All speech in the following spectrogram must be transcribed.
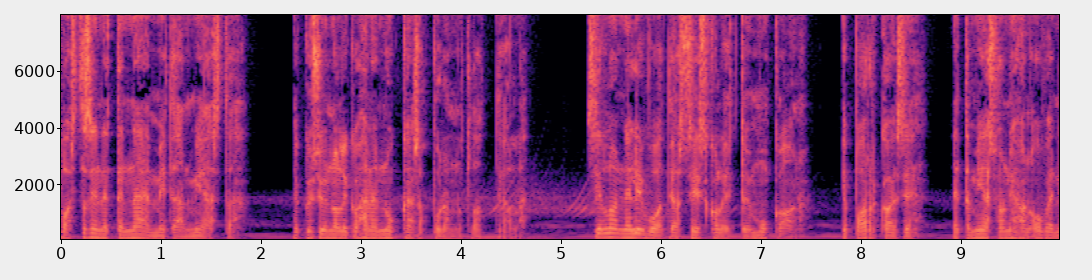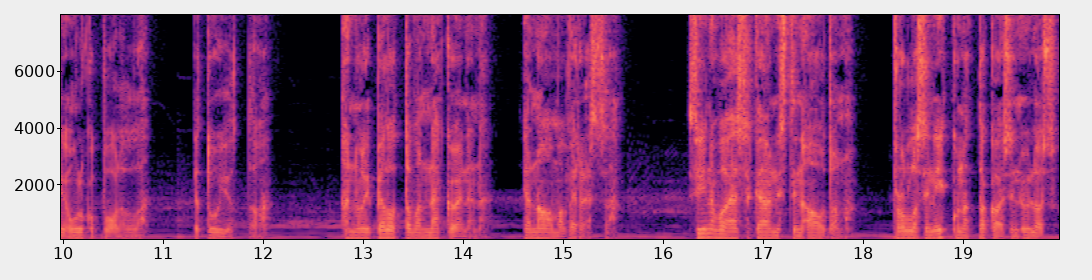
Vastasin, etten näe mitään miestä, ja kysyin, oliko hänen nukkensa pudonnut lattialle. Silloin nelivuotias sisko liittyi mukaan ja parkaisi, että mies on ihan oveni ulkopuolella ja tuijottaa. Hän oli pelottavan näköinen ja naama veressä. Siinä vaiheessa käynnistin auton, rollasin ikkunat takaisin ylös,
